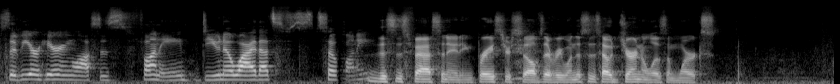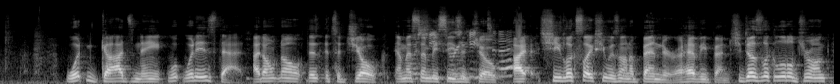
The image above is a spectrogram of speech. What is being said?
severe hearing loss is funny. Do you know why that's so funny? This is fascinating. Brace yourselves, everyone. This is how journalism works. What in God's name? What, what is that? I don't know. It's a joke. MSNBC is a joke. I, she looks like she was on a bender, a heavy bend. She does look a little drunk,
